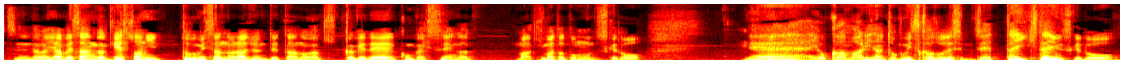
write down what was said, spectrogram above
ですね。だから矢部さんがゲストに徳光さんのラジオに出たのがきっかけで、今回出演が、まあ決まったと思うんですけど、ねえ、横浜アリーナに徳光和夫ですよ。絶対行きたいんですけど、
